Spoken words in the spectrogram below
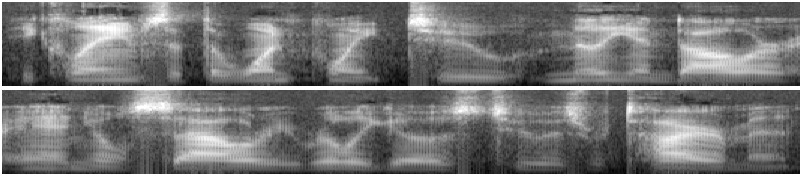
He claims that the 1.2 million dollar annual salary really goes to his retirement,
